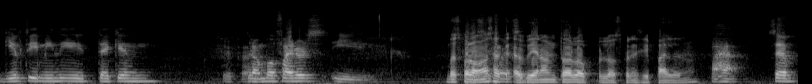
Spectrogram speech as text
Guilty, Melee, Tekken, Ball Fighters y. Pues por lo menos vieron todos lo- los principales, ¿no? Ajá. O sea.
